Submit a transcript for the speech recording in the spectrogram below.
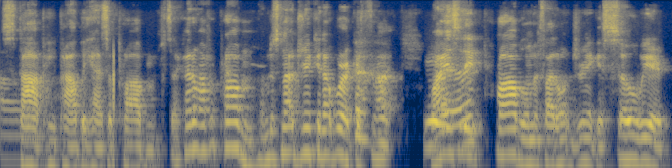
stop, he probably has a problem. It's like, I don't have a problem. I'm just not drinking at work. It's not, why is it a problem if I don't drink? It's so weird.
